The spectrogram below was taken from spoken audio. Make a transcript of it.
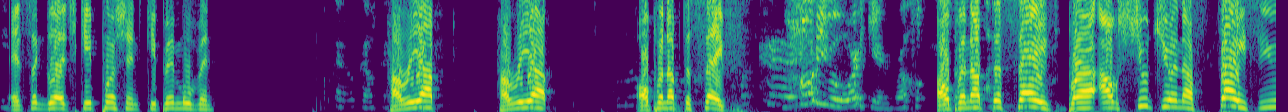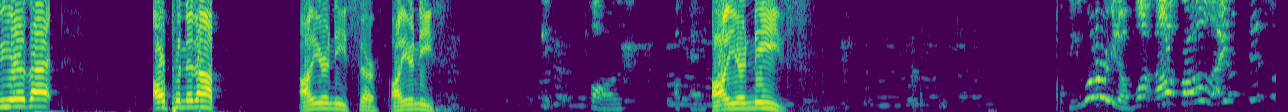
It's a glitch. Keep pushing. Keep it moving. Okay, okay, okay. Hurry up. Hurry up. Open up the safe. I don't even work here, bro. Open up the safe, bro. I'll shoot you in the face. You hear that? Open it up. On your knees, sir. On your knees. Pause. Okay. On your knees. Okay, you already know what? Oh, bro, I, so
